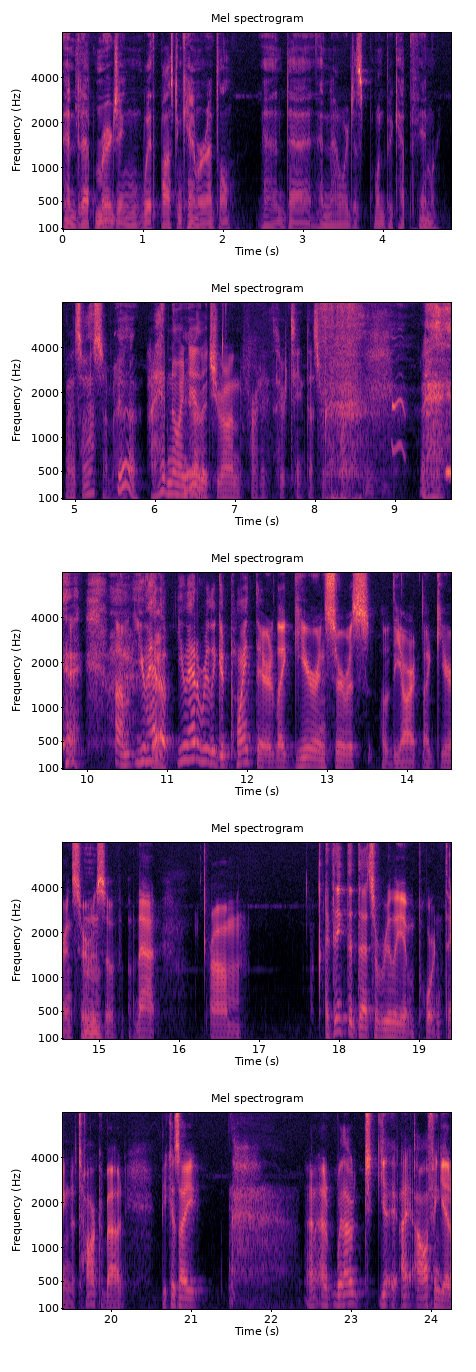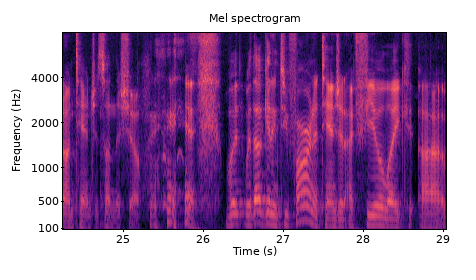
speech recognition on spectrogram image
ended up merging with Boston Camera Rental, and uh, and now we're just one big happy family. That's awesome, man. Yeah, I had no idea yeah. that you were on Friday the Thirteenth. That's really funny. um, you had yeah. a you had a really good point there, like gear in service of the art, like gear in service mm. of, of that. Um, I think that that's a really important thing to talk about because I. I, without, I often get on tangents on this show, but without getting too far on a tangent, I feel like uh,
